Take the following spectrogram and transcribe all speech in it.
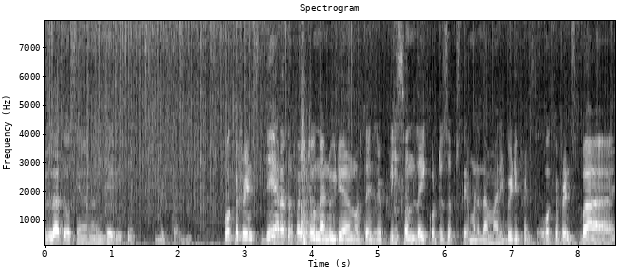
ಎಲ್ಲ ದೋಸೆನ ನಾನು ಇದೇ ರೀತಿ ಬಿಡ್ತಾ ಇದ್ದೀನಿ. ಓಕೆ ಫ್ರೆಂಡ್ಸ್ ಇದೇ ಯಾರಾದರೂ ಫಸ್ಟು ನನ್ನ ವೀಡಿಯೋನ ನೋಡ್ತಾ ಇದ್ದರೆ ಪ್ಲೀಸ್ ಒಂದು ಲೈಕ್ ಕೊಟ್ಟು ಸಬ್ಸ್ಕ್ರೈಬ್ ಮಾಡೋದನ್ನ ಮರಿಬೇಡಿ ಫ್ರೆಂಡ್ಸ್ ಓಕೆ ಫ್ರೆಂಡ್ಸ್ ಬಾಯ್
